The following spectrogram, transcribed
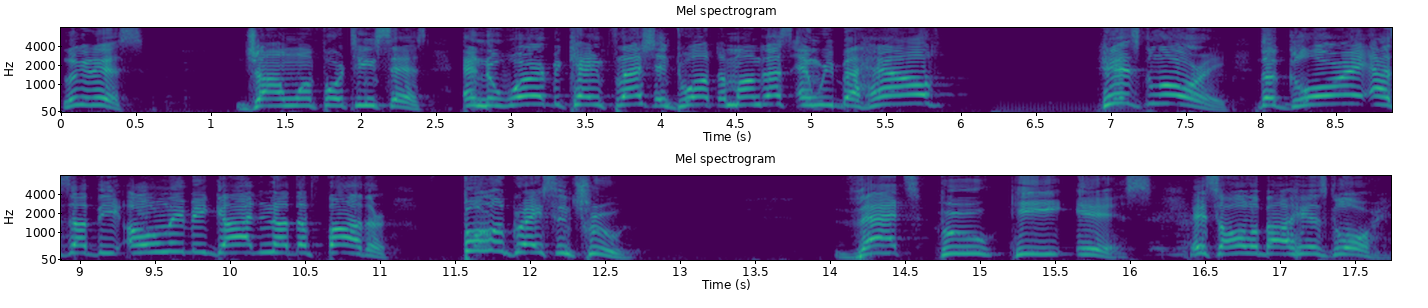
Look at this. John 1:14 says, "And the word became flesh and dwelt among us, and we beheld his glory, the glory as of the only begotten of the Father, full of grace and truth." That's who he is. It's all about his glory.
